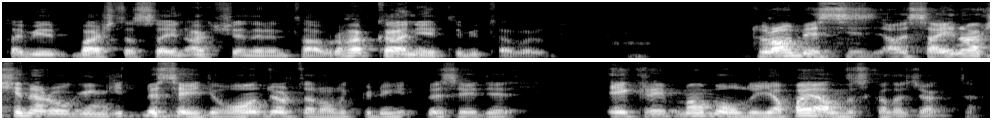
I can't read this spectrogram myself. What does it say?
tabii başta Sayın Akşener'in tavrı hakkaniyetli bir tavırdı. Duran Bey siz Sayın Akşener o gün gitmeseydi, 14 Aralık günü gitmeseydi Ekrem İmamoğlu yapayalnız kalacaktı.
